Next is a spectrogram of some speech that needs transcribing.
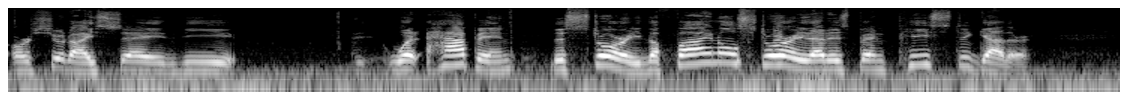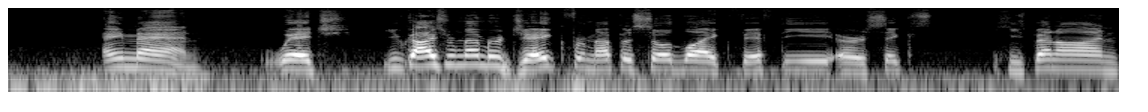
or should I say, the what happened, the story, the final story that has been pieced together. A man, which you guys remember Jake from episode like 50 or 60 he's been on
